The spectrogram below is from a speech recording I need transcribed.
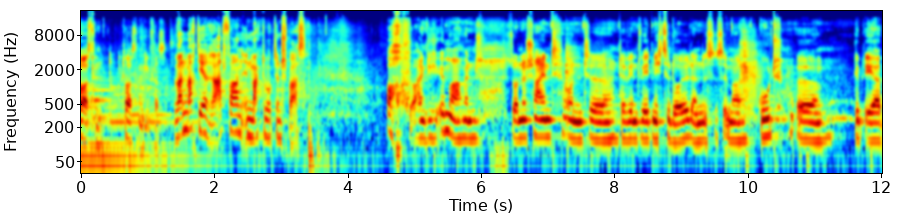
Thorsten. Thorsten Giefers. Wann macht dir Radfahren in Magdeburg denn Spaß? Ach, eigentlich immer. Wenn Sonne scheint und äh, der Wind weht nicht zu doll, dann ist es immer gut. Äh, gibt eher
